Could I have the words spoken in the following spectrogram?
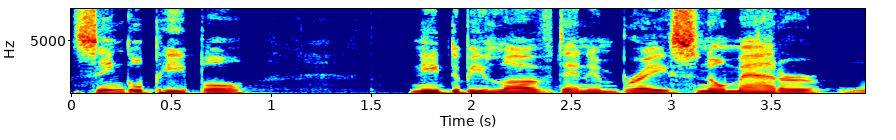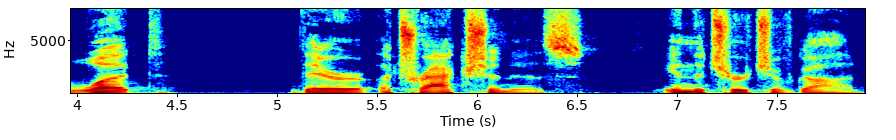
single people need to be loved and embraced no matter what their attraction is in the church of God.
